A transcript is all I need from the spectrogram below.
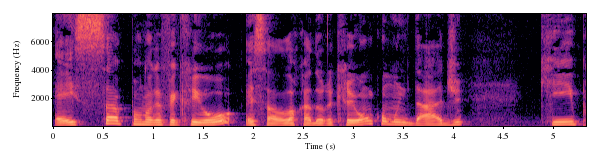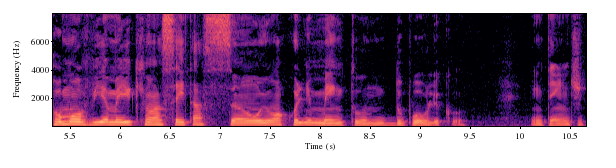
essa pornografia criou, essa locadora criou uma comunidade que promovia meio que uma aceitação e um acolhimento do público. Entende?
